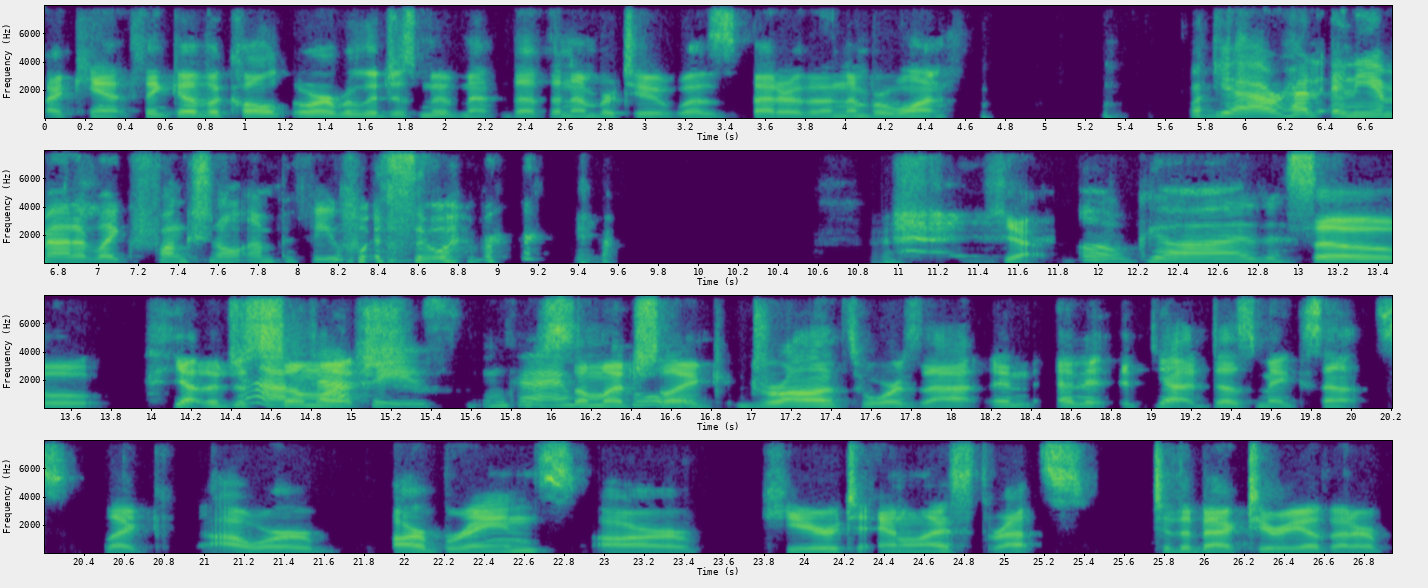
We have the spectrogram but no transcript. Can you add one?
i can't think of a cult or a religious movement that the number two was better than number one. Yeah or had any amount of like functional empathy whatsoever. Yeah. Oh god. So yeah there's just Yeah, so much okay so much cool. like drawn towards that. And and it, it yeah it does make sense. Like our our brains are here to analyze threats to the bacteria that are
